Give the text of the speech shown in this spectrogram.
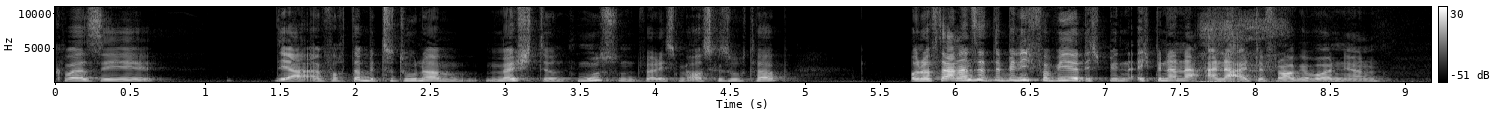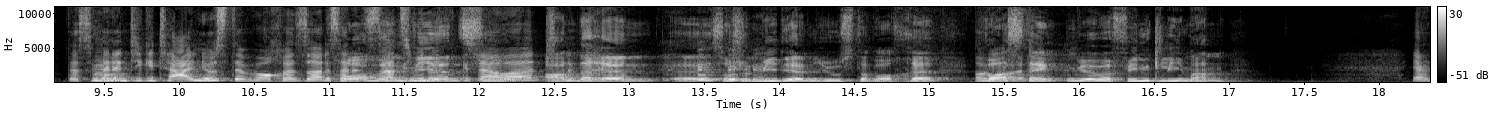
quasi, ja, einfach damit zu tun haben möchte und muss und weil ich es mir ausgesucht habe. Und auf der anderen Seite bin ich verwirrt. Ich bin, ich bin eine, eine alte Frau geworden, Jan. Das sind meine Digital-News der Woche. So, das hat jetzt Kommen 20 wir Minuten zu gedauert. anderen äh, Social Media News der Woche. Oh Was Gott. denken wir über Finn Kliman? Ja,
